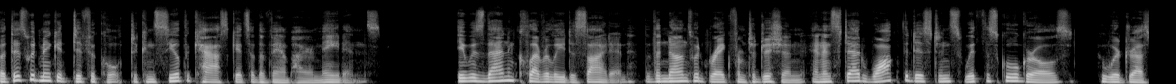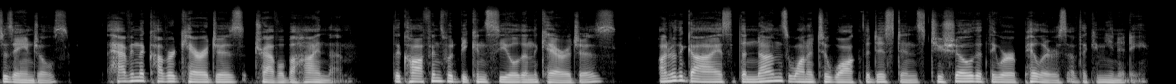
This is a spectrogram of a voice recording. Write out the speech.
But this would make it difficult to conceal the caskets of the vampire maidens. It was then cleverly decided that the nuns would break from tradition and instead walk the distance with the schoolgirls, who were dressed as angels, having the covered carriages travel behind them. The coffins would be concealed in the carriages, under the guise that the nuns wanted to walk the distance to show that they were pillars of the community.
